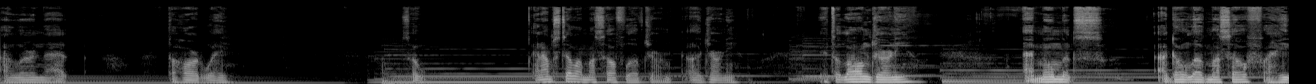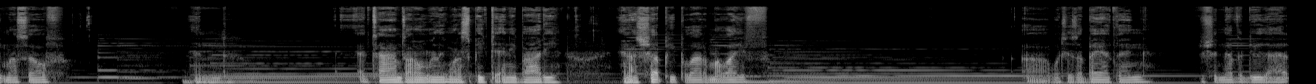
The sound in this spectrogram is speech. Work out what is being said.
I learned that the hard way. So, and I'm still on my self love uh, journey. It's a long journey. At moments, I don't love myself, I hate myself. And at times, I don't really want to speak to anybody, and I shut people out of my life, uh, which is a bad thing. You should never do that.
